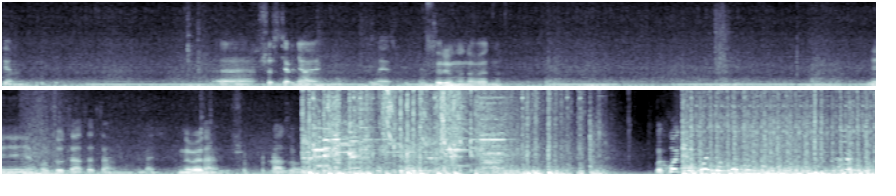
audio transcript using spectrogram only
таким. Е, шестерньою. Знизу. все рівно не видно. Ні-ні-ні, отут, та-та-та. Бачиш? Не видно? Так, щоб показували. Виходь, виходь, виходь!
